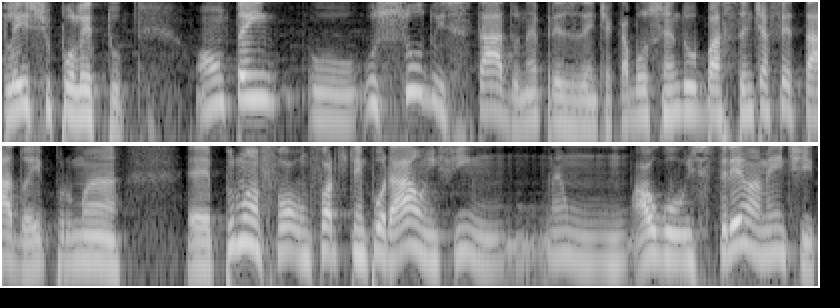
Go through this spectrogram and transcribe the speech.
Cleício Poleto. Ontem, o, o, sul do estado, né, presidente, acabou sendo bastante afetado aí por uma é, por uma, um forte temporal, enfim, um, né, um, algo extremamente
